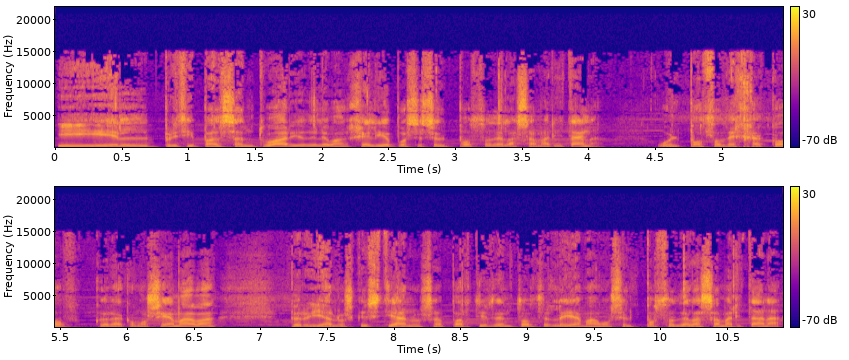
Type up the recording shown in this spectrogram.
y el principal santuario del Evangelio pues es el Pozo de la Samaritana o el Pozo de Jacob, que era como se llamaba, pero ya los cristianos a partir de entonces le llamamos el Pozo de la Samaritana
